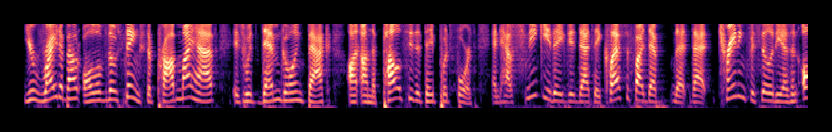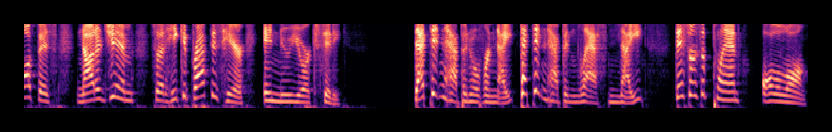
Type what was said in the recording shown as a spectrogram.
you're right about all of those things. The problem I have is with them going back on, on the policy that they put forth and how sneaky they did that. They classified that, that that training facility as an office, not a gym, so that he could practice here in New York City. That didn't happen overnight. That didn't happen last night. This was a plan all along.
